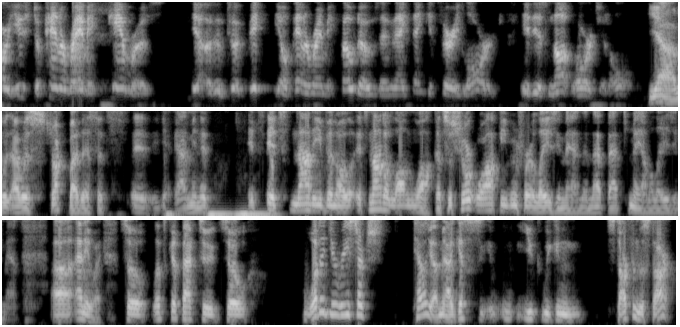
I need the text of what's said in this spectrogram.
are used to panoramic cameras, you know, who took big, you know, panoramic photos, and they think it's very large. It is not large at all. Yeah, I was I was struck by this. It's, it, I mean, it it's it's not even a it's not a long walk. It's a short walk even for a lazy man, and that that's me. I'm a lazy man. Uh, anyway, so let's get back to so what did your research tell you? I mean, I guess you we can start from the start.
